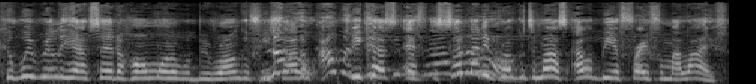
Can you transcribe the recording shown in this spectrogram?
Could we really have said a homeowner would be wrong if he No, shot him? I wouldn't Because think he if wrong somebody at all. broke into my house, I would be afraid for my life.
